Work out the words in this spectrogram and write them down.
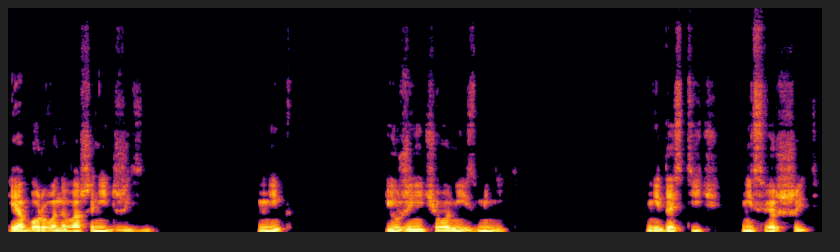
и оборваны ваша нить жизни. Миг, и уже ничего не изменить ни достичь, ни свершить,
